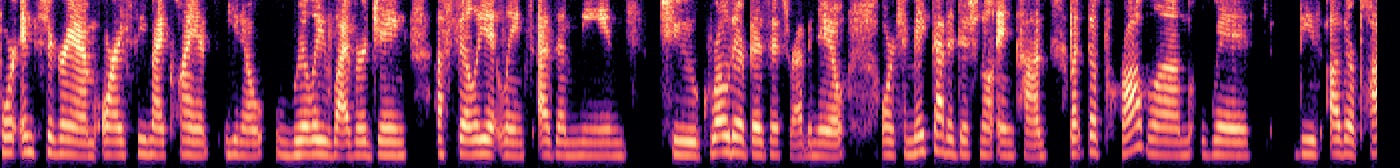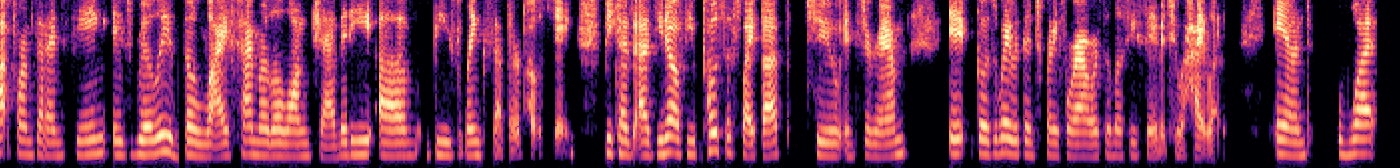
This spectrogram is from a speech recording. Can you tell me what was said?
for Instagram, or I see my clients, you know, really leveraging affiliate links as a means to grow their business revenue or to make that additional income. But the problem with these other platforms that I'm seeing is really the lifetime or the longevity of these links that they're posting. Because as you know, if you post a swipe up to Instagram, it goes away within 24 hours unless you save it to a highlight. And what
